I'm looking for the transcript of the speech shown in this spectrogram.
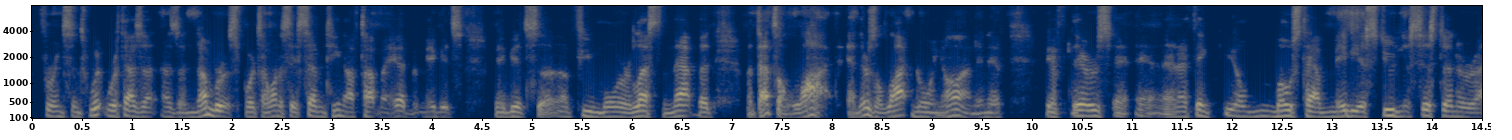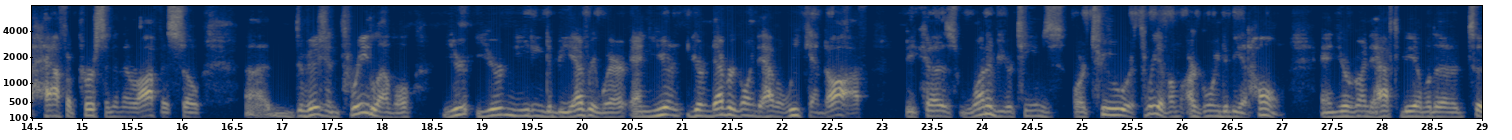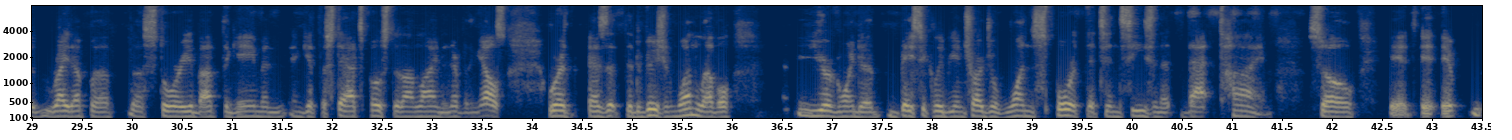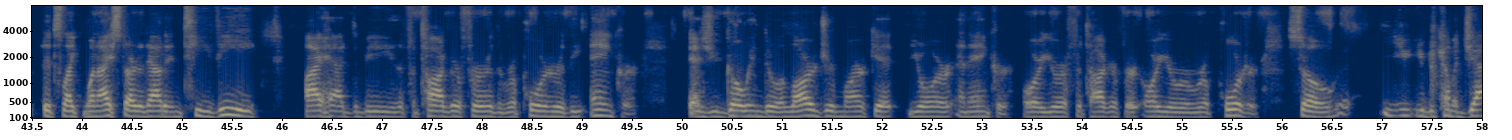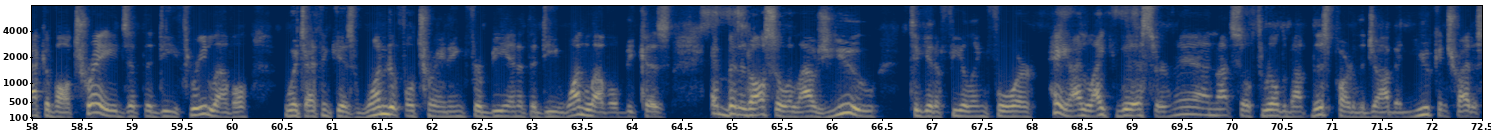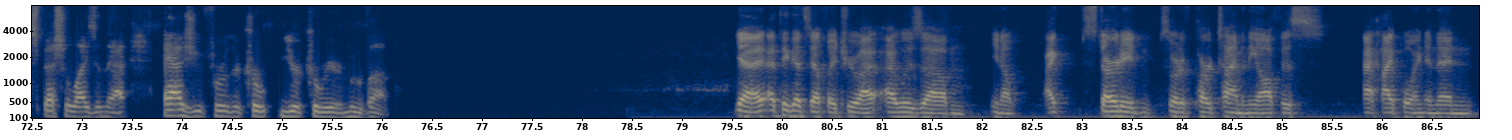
for instance, Whitworth has a, has a number of sports. I want to say 17 off top of my head, but maybe it's maybe it's a, a, few more or less than that. But but that's a lot, and there's a lot going on. And if if there's and I think you know most have maybe a student assistant or a half a person in their office. So uh, Division three level, you're you're needing to be everywhere, and you're you're never going to have a weekend off because one of your teams or two or three of them are going to be at home and you're going to have to be able to, to write up a, a story about the game and, and get the stats posted online and everything else. Whereas at the division one level you're going to basically be in charge of one sport that's in season at that time. So it, it, it it's like when i started out in tv i had to be the photographer the reporter the anchor as you go into a larger market, you're an anchor or you're a photographer or you're a reporter. So you, you become a jack of all trades at the D3 level, which I think is wonderful training for being at the D1 level because, but it also allows you to get a feeling for, hey, I like this, or eh, I'm not so thrilled about this part of the job. And you can try to specialize in that as you further your career move up. Yeah, I think that's definitely true. I, I was, um, you know, I started sort of part time in the office at High Point, and then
